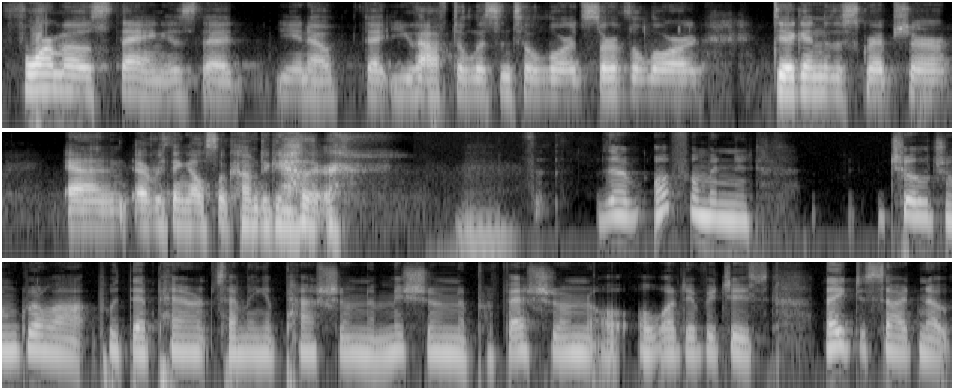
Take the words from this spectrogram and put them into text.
foremost thing is that, you know, that you have to listen to the Lord, serve the Lord, dig into the scripture, and everything else will come together. The, often when children grow up with their parents having a passion, a mission, a profession, or, or whatever it is, they decide, no,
